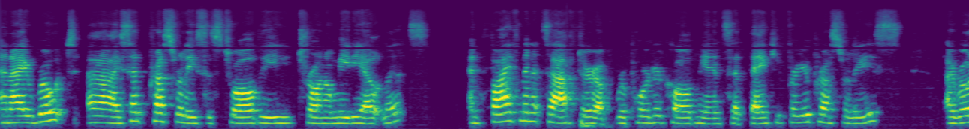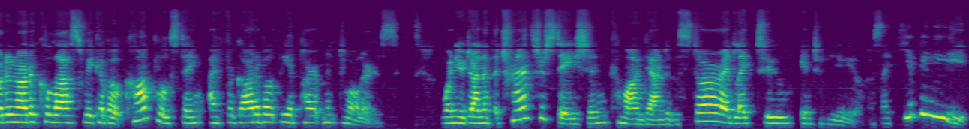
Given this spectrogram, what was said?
and I wrote, uh, I sent press releases to all the Toronto media outlets. And five minutes after, a reporter called me and said, Thank you for your press release. I wrote an article last week about composting. I forgot about the apartment dwellers when you're done at the transfer station, come on down to the star. I'd like to interview you. I was like, yippee.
